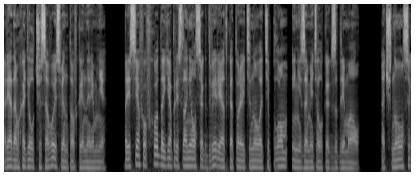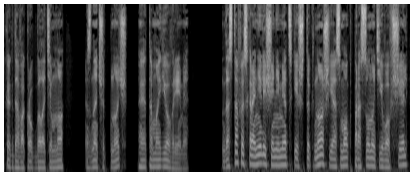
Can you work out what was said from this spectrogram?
Рядом ходил часовой с винтовкой на ремне. Присев у входа, я прислонился к двери, от которой тянуло теплом, и не заметил, как задремал. Очнулся, когда вокруг было темно. Значит, ночь — это мое время. Достав из хранилища немецкий штык-нож, я смог просунуть его в щель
